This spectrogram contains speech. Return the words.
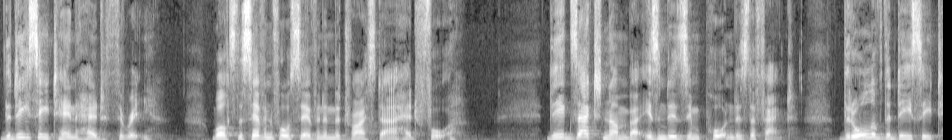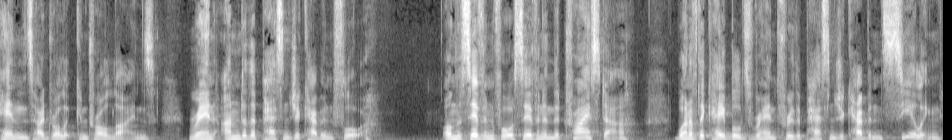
The DC 10 had three, whilst the 747 and the TriStar had four. The exact number isn't as important as the fact that all of the DC 10's hydraulic control lines ran under the passenger cabin floor. On the 747 and the TriStar, one of the cables ran through the passenger cabin ceiling,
